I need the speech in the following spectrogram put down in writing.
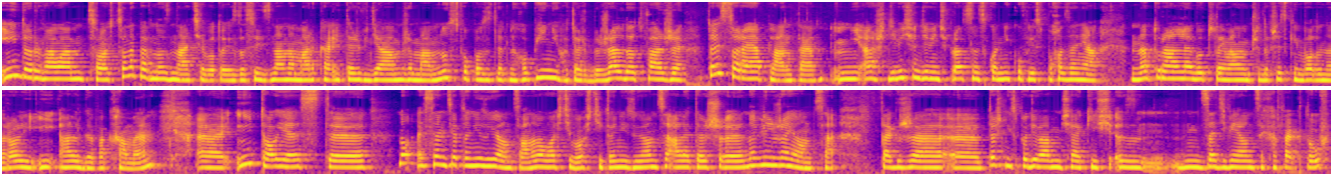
I dorwałam coś, co na pewno znacie, bo to jest dosyć znana marka i też widziałam, że ma mnóstwo pozytywnych opinii, chociażby żel do twarzy. To jest Soraya Plante i aż 99% składników jest pochodzenia naturalnego. Tutaj mamy przede wszystkim wodę neroli i algę wakame i to jest e, no, esencja tonizująca. Ona ma właściwości tonizujące, ale też e, nawilżające. Także e, też nie spodziewałabym się jakichś zadziwiających efektów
